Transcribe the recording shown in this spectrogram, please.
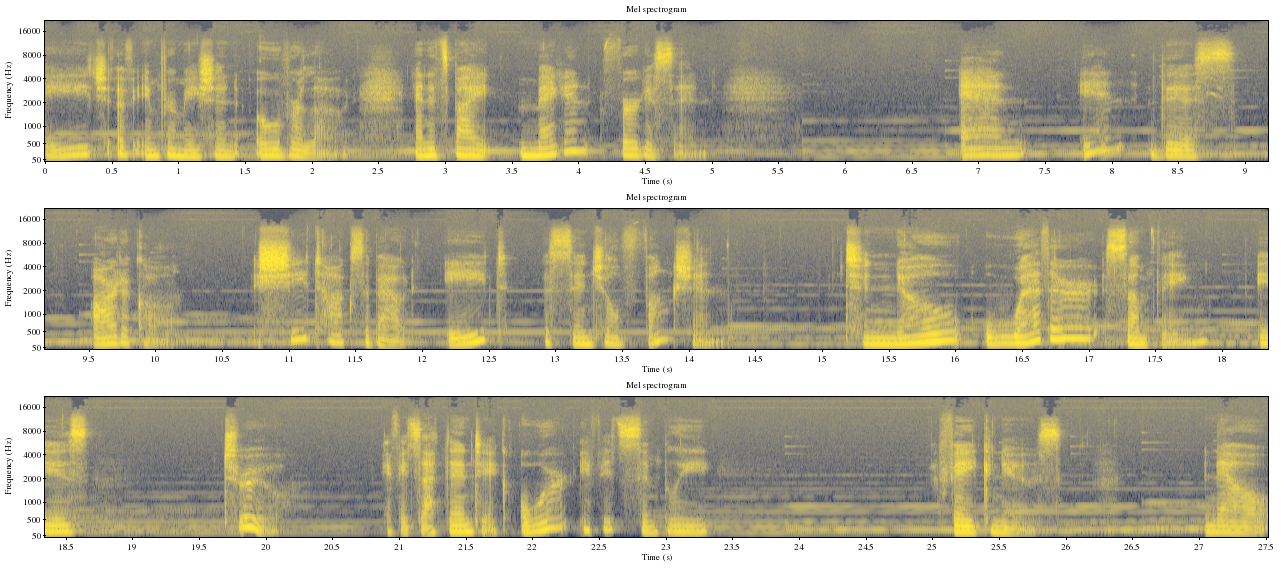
Age of Information Overload. And it's by Megan Ferguson. And in this article, she talks about eight essential functions to know whether something is true, if it's authentic, or if it's simply fake news. Now,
